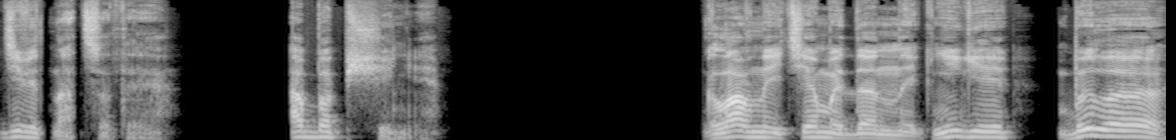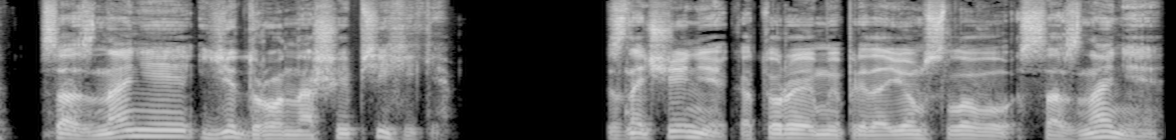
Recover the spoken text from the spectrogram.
19. Обобщение. Главной темой данной книги было сознание – ядро нашей психики. Значение, которое мы придаем слову «сознание»,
